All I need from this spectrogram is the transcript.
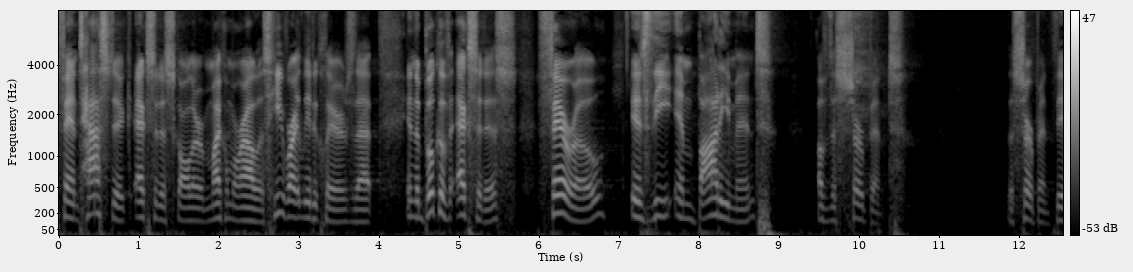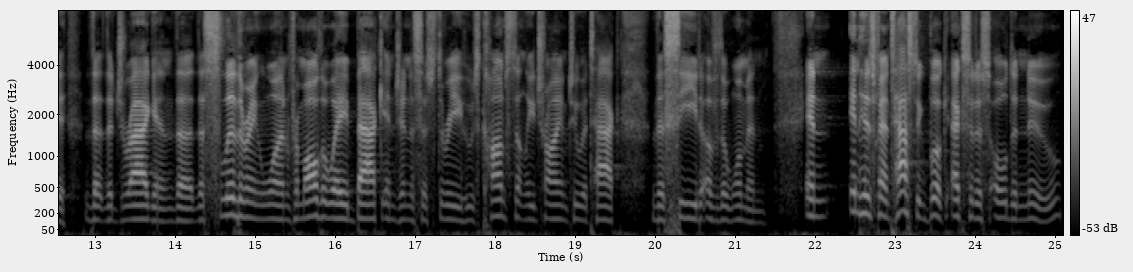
fantastic Exodus scholar Michael Morales, he rightly declares that in the book of Exodus, Pharaoh is the embodiment of the serpent the serpent, the, the, the dragon, the, the slithering one from all the way back in Genesis 3, who's constantly trying to attack the seed of the woman. And in his fantastic book, Exodus Old and New,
